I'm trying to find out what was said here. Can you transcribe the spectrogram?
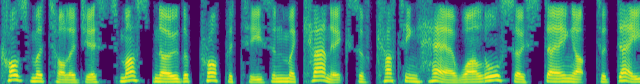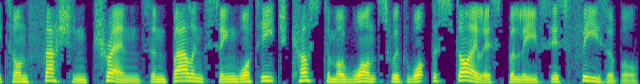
cosmetologists must know the properties and mechanics of cutting hair while also staying up to date on fashion trends and balancing what each customer wants with what the stylist believes is feasible.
